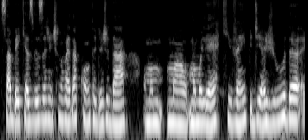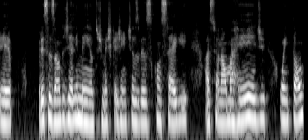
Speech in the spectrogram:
Saber que às vezes a gente não vai dar conta de ajudar uma, uma, uma mulher que vem pedir ajuda é, precisando de alimentos, mas que a gente às vezes consegue acionar uma rede, ou então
